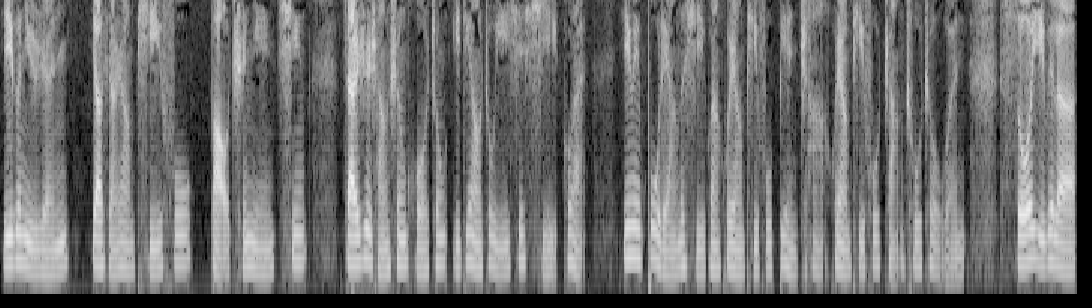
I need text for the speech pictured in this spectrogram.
一个女人要想让皮肤保持年轻，在日常生活中一定要注意一些习惯。因为不良的习惯会让皮肤变差，会让皮肤长出皱纹，所以为了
